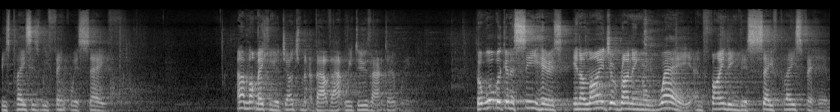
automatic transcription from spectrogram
these places we think we're safe. And I'm not making a judgment about that. We do that, don't we? But what we're going to see here is in Elijah running away and finding this safe place for him,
